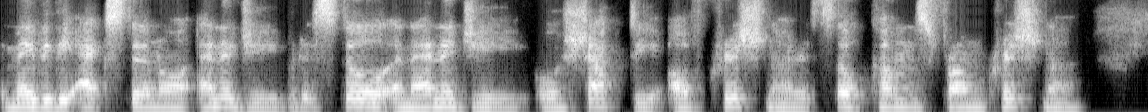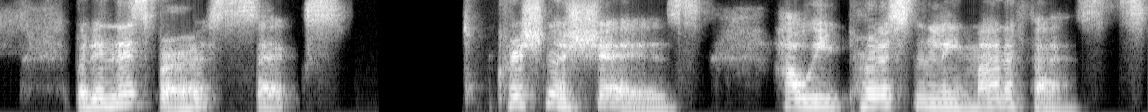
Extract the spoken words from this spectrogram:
it may be the external energy but it's still an energy or shakti of krishna. It still comes from krishna. But in this verse 6 Krishna shares how he personally manifests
